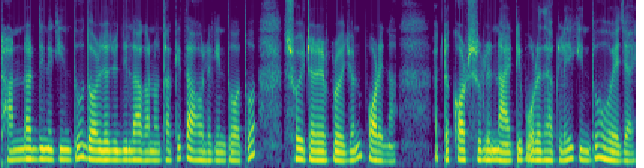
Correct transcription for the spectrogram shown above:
ঠান্ডার দিনে কিন্তু দরজা যদি লাগানো থাকে তাহলে কিন্তু অত সোয়েটারের প্রয়োজন পড়ে না। একটা কটসুলের নাইটি পরে থাকলেই কিন্তু হয়ে যায়।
